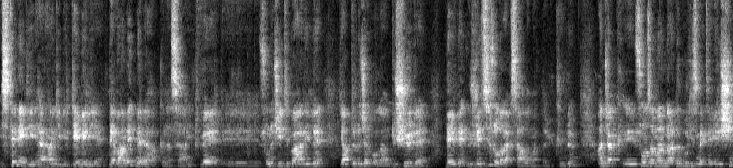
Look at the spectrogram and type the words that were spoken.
istemediği herhangi bir gebeliğe devam etmeme hakkına sahip ve e, sonuç itibariyle yaptırılacak olan düşüğü de devlet ücretsiz olarak sağlamakla yükümlü. Ancak e, son zamanlarda bu hizmete erişim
